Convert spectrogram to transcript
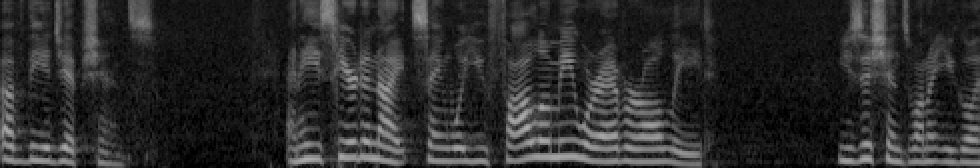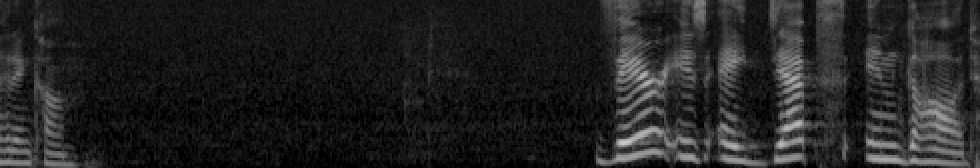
of the Egyptians. And he's here tonight saying, Will you follow me wherever I'll lead? Musicians, why don't you go ahead and come? There is a depth in God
